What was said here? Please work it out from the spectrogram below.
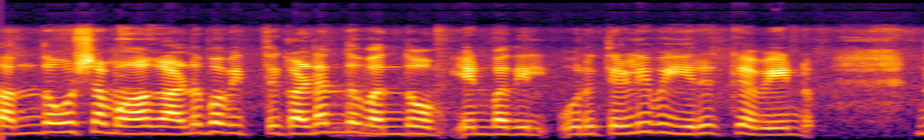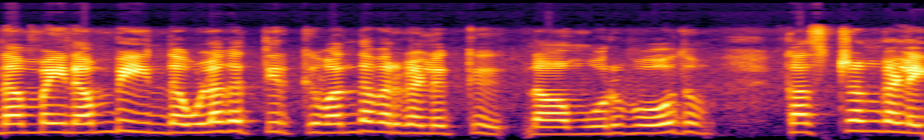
சந்தோஷமாக அனுபவித்து கடந்து வந்தோம் என்பதில் ஒரு தெளிவு இருக்க வேண்டும். நம்மை நம்பி இந்த உலகத்திற்கு வந்தவர்களுக்கு நாம் ஒருபோதும் கஷ்டங்களை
